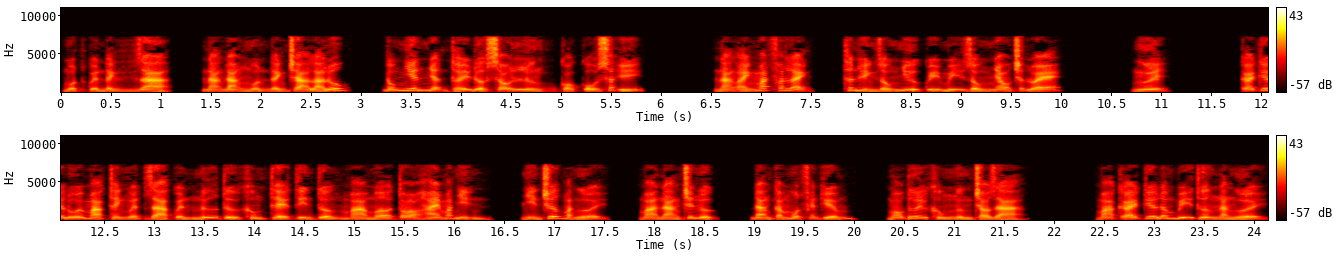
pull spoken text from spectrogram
một quyền đánh ra, nàng đang muốn đánh trả là lúc, đồng nhiên nhận thấy được sau lưng có cổ sắc ý. Nàng ánh mắt phát lạnh, thân hình giống như quỷ mị giống nhau chật lóe. Ngươi! Cái kia đối mạc thanh nguyệt ra quyền nữ tử không thể tin tưởng mà mở to hai mắt nhìn, nhìn trước mặt người, mà nàng trên ngực, đang cắm một phen kiếm, máu tươi không ngừng trào ra. Mà cái kia đâm bị thương nàng người,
